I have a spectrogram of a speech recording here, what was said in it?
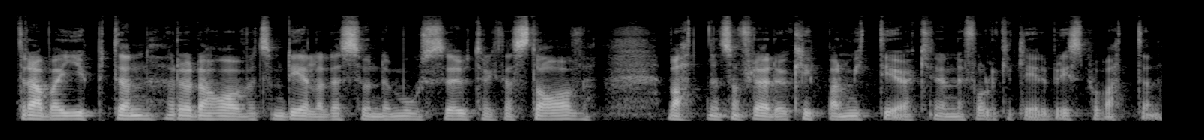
drabbade Egypten, Röda havet som delades under Mose utsträckta stav, vattnet som flödade ur klippan mitt i öknen när folket led brist på vatten.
